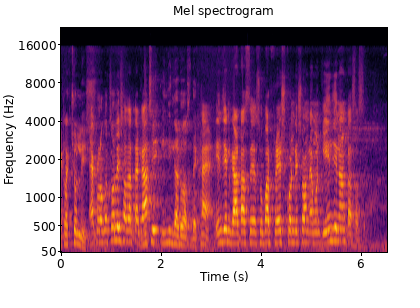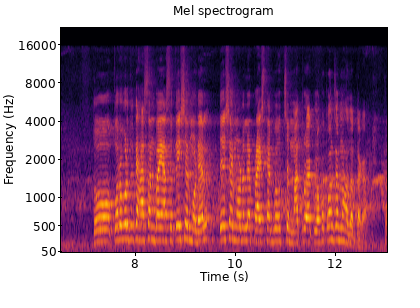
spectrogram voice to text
এক লাখ চল্লিশ। এক লক্ষ চল্লিশ হাজার টাকা। ইঞ্জিন গার্ডও আছে দেখেন। হ্যাঁ ইঞ্জিন গাট আছে সুপার ফ্রেশ কন্ডিশন এমনকি ইঞ্জিন আনটাস আছে। তো পরবর্তীতে হাসান ভাই আছে তেইশের মডেল তেইশের মডেলের প্রাইস থাকবে হচ্ছে মাত্র এক লক্ষ পঞ্চান্ন হাজার টাকা। তো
